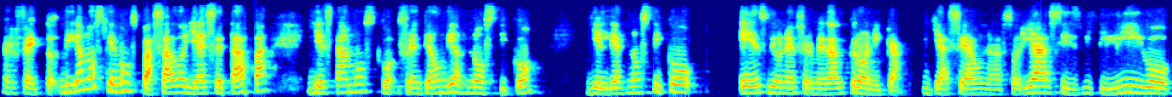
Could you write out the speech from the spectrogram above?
Perfecto. Digamos que hemos pasado ya esa etapa y estamos frente a un diagnóstico y el diagnóstico es de una enfermedad crónica, ya sea una psoriasis, vitiligo,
